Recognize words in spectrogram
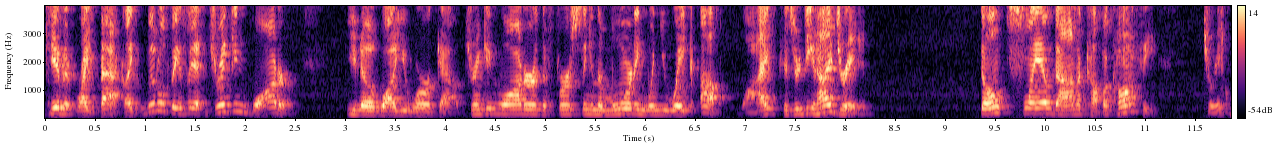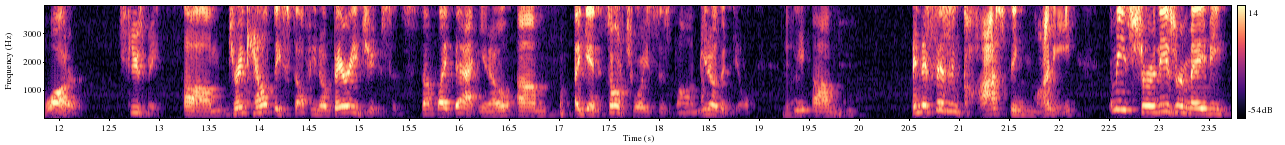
give it right back like little things like that drinking water you know while you work out drinking water the first thing in the morning when you wake up why because you're dehydrated don't slam down a cup of coffee drink water excuse me um, drink healthy stuff, you know, berry juices, stuff like that. You know, um, again, it's all choices, Tom. You know the deal. Yeah. Um, and this isn't costing money. I mean, sure, these are maybe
